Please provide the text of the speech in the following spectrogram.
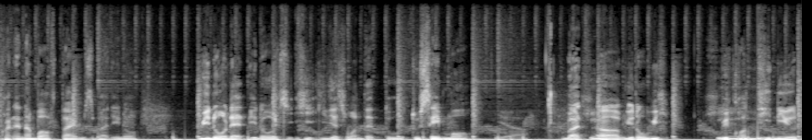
quite a number of times but you know we know that you know he, he, he just wanted to to say more Yeah. but He- um, you know we we continued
